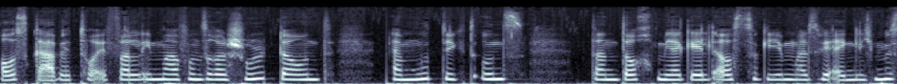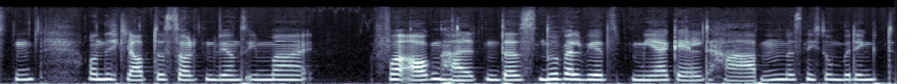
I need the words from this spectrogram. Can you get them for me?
Ausgabeteufel immer auf unserer Schulter und ermutigt uns dann doch mehr Geld auszugeben, als wir eigentlich müssten. Und ich glaube, das sollten wir uns immer vor Augen halten, dass nur weil wir jetzt mehr Geld haben, es nicht unbedingt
